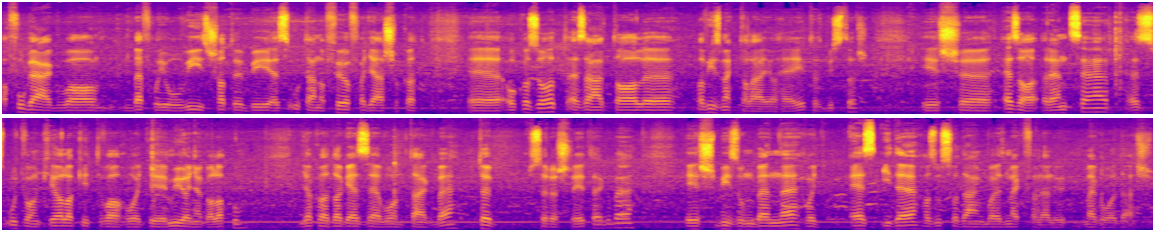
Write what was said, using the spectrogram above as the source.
a fugákba befolyó víz, stb. ez utána fölfagyásokat okozott, ezáltal a víz megtalálja a helyét, ez biztos. És ez a rendszer, ez úgy van kialakítva, hogy műanyag alapú, gyakorlatilag ezzel vonták be, több szörös rétegbe, és bízunk benne, hogy ez ide, az uszodánkba ez megfelelő megoldás.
